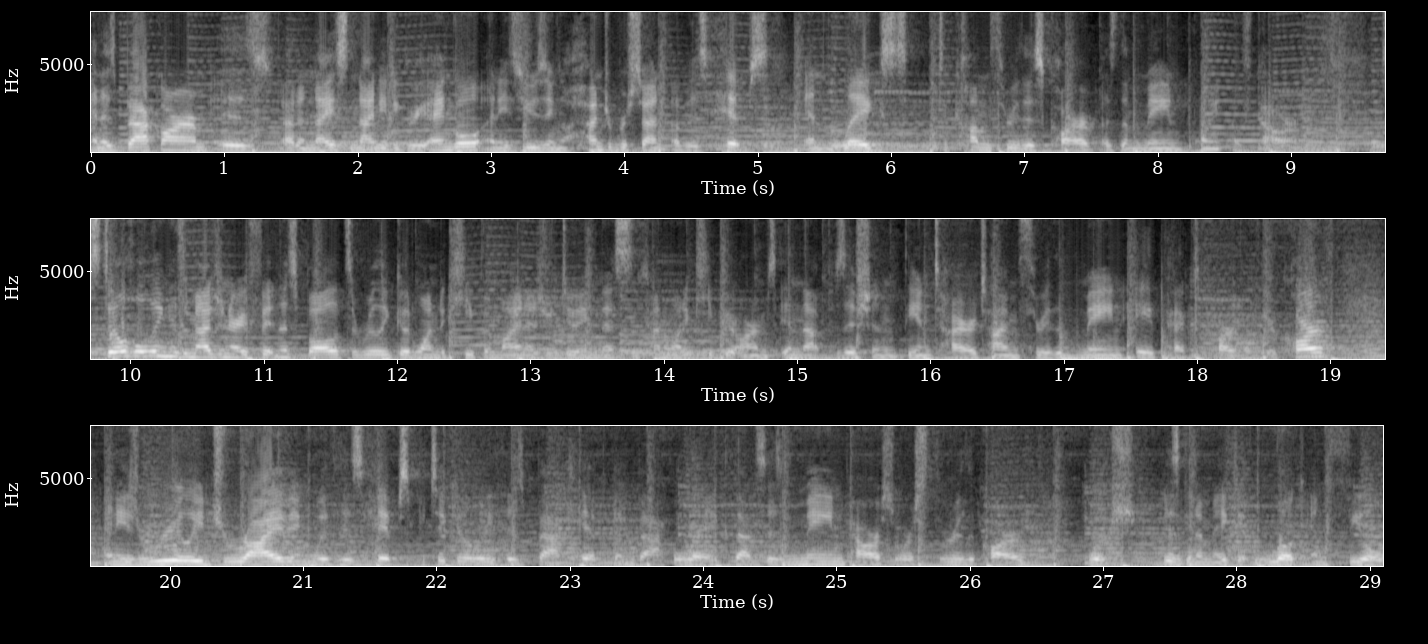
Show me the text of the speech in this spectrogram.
and his back arm is at a nice 90 degree angle, and he's using 100% of his hips and legs to come through this carve as the main point of power. Still holding his imaginary fitness ball, it's a really good one to keep in mind as you're doing this. You kind of want to keep your arms in that position the entire time through the main apex part of your carve and he's really driving with his hips, particularly his back hip and back leg. That's his main power source through the carve, which is gonna make it look and feel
